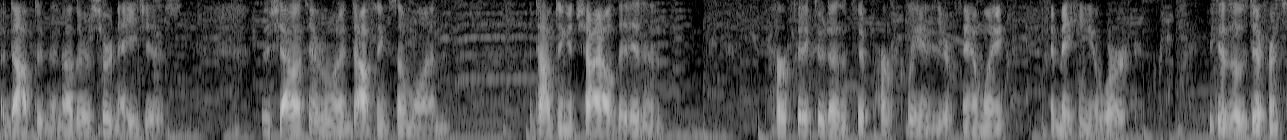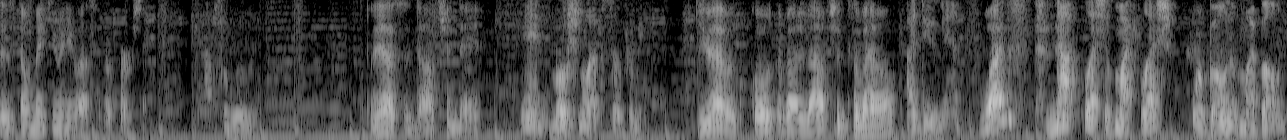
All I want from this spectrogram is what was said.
adopted than others, certain ages. But shout out to everyone adopting someone, adopting a child that isn't perfect or doesn't fit perfectly into your family and making it work. Because those differences don't make you any less of a person. Absolutely. Yeah, it's adoption day. Man, emotional episode for me. Do you have a quote about adoption somehow? I do, man. What? Not flesh of my flesh or bone of my bone,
